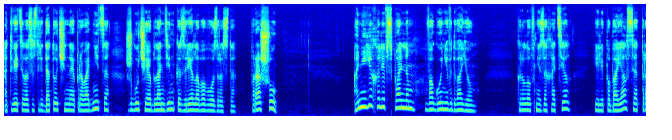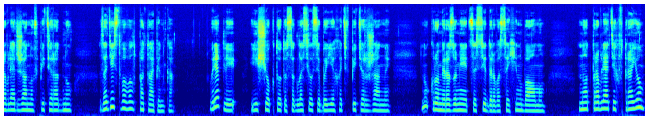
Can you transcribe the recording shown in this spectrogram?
ответила сосредоточенная проводница, жгучая блондинка зрелого возраста. «Прошу». Они ехали в спальном вагоне вдвоем. Крылов не захотел или побоялся отправлять Жанну в Питер одну, задействовал Потапенко. Вряд ли еще кто-то согласился бы ехать в Питер с Жанной, ну, кроме, разумеется, Сидорова с Эхенбаумом. Но отправлять их втроем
